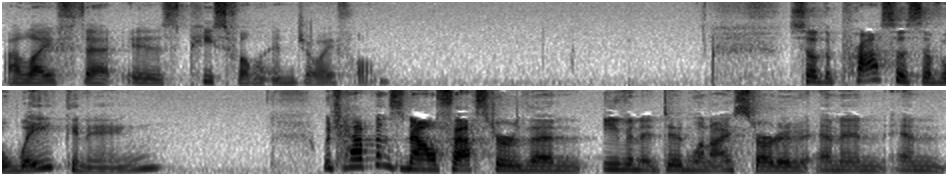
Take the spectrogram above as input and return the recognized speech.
a life that is peaceful and joyful. So the process of awakening, which happens now faster than even it did when I started and in, and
